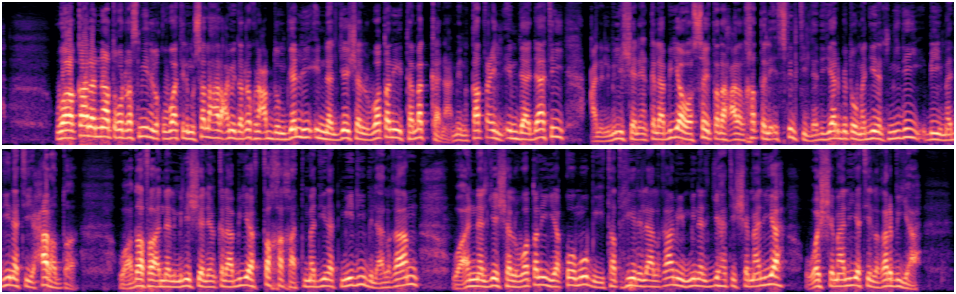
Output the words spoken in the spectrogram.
وقال الناطق الرسمي للقوات المسلحة العميد الركن عبد مجلي إن الجيش الوطني تمكن من قطع الإمدادات عن الميليشيا الإنقلابية والسيطرة على الخط الإسفلتي الذي يربط مدينة ميدي بمدينة حرض. وأضاف أن الميليشيا الإنقلابية فخخت مدينة ميدي بالألغام وأن الجيش الوطني يقوم بتطهير الألغام من الجهة الشمالية والشمالية الغربية.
